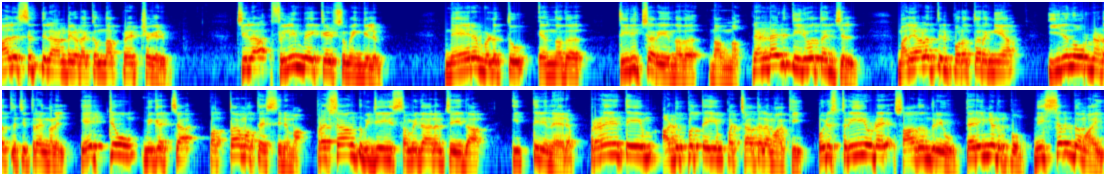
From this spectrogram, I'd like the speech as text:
ആലസ്യത്തിലാണ്ട് കിടക്കുന്ന പ്രേക്ഷകരും ചില ഫിലിം മേക്കേഴ്സുമെങ്കിലും നേരം വെളുത്തു എന്നത് തിരിച്ചറിയുന്നത് നന്ന്. രണ്ടായിരത്തി ഇരുപത്തഞ്ചിൽ മലയാളത്തിൽ പുറത്തിറങ്ങിയ ഇരുന്നൂറിനടുത്ത് ചിത്രങ്ങളിൽ ഏറ്റവും മികച്ച പത്താമത്തെ സിനിമ പ്രശാന്ത് വിജയ് സംവിധാനം ചെയ്ത ഇത്തിരി നേരം. പ്രണയത്തെയും അടുപ്പത്തെയും പശ്ചാത്തലമാക്കി ഒരു സ്ത്രീയുടെ സ്വാതന്ത്ര്യവും തെരഞ്ഞെടുപ്പും നിശബ്ദമായി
